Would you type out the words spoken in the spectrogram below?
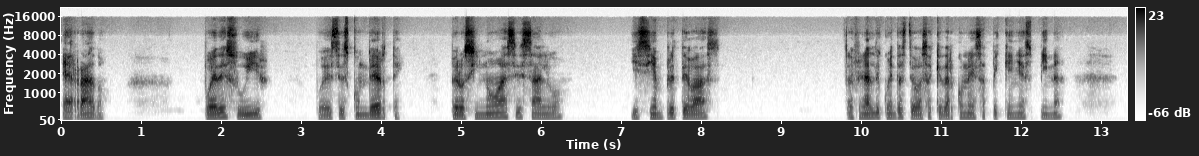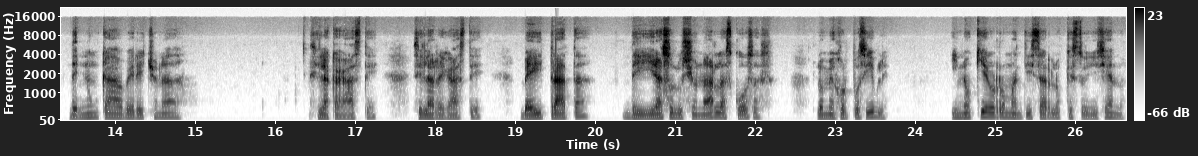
errado. Puedes huir, puedes esconderte, pero si no haces algo y siempre te vas, al final de cuentas te vas a quedar con esa pequeña espina de nunca haber hecho nada. Si la cagaste, si la regaste, ve y trata de ir a solucionar las cosas lo mejor posible. Y no quiero romantizar lo que estoy diciendo.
